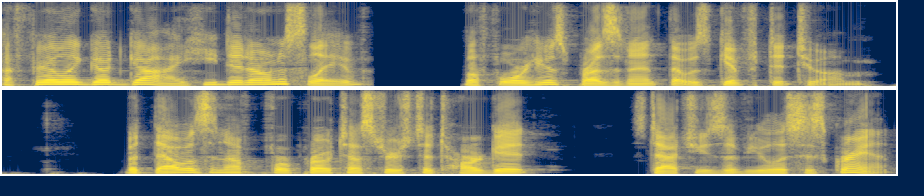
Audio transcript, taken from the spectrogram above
a fairly good guy. He did own a slave before he was president that was gifted to him. But that was enough for protesters to target statues of Ulysses Grant.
